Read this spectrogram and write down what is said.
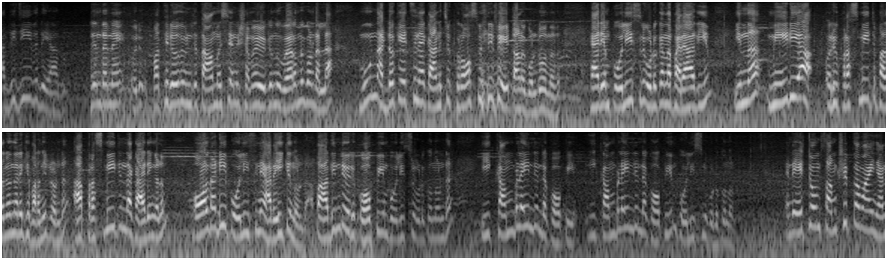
അതിജീവിതയാകും? ആദ്യം തന്നെ ഒരു പത്തിരുപത് മിനിറ്റ് താമസിച്ചതിന് ക്ഷമ ചോദിക്കുന്നു. വേറൊന്നും കൊണ്ടല്ല മൂന്ന് അഡ്വക്കേറ്റ്സിനെ കാണിച്ച് ക്രോസ് വെരിഫൈ ആയിട്ടാണ് കൊണ്ടുവന്നത്. കാര്യം പോലീസിന് കൊടുക്കുന്ന പരാതിയും ഇന്ന് മീഡിയ ഒരു പ്രസ് മീറ്റ് പതിനൊന്നരയ്ക്ക് പറഞ്ഞിട്ടുണ്ട്. ആ പ്രസ് മീറ്റിന്റെ കാര്യങ്ങളും ഓൾറെഡി പോലീസിനെ അറിയിക്കുന്നുണ്ട്. അപ്പോൾ അതിന്റെ ഒരു കോപ്പിയും പോലീസിന് കൊടുക്കുന്നുണ്ട്. ഈ കംപ്ലൈന്റിന്റെ കോപ്പിയും ഈ കംപ്ലൈന്റിന്റെ കോപ്പിയും പോലീസിന് കൊടുക്കുന്നുണ്ട്. എന്റെ ഏറ്റവും സംക്ഷിപ്തമായി ഞാൻ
